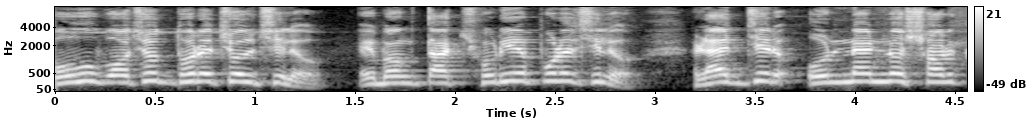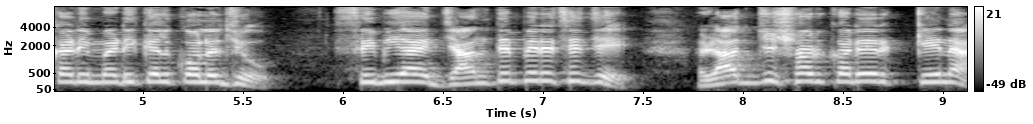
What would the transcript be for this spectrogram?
বহু বছর ধরে চলছিল এবং তা ছড়িয়ে পড়েছিল রাজ্যের অন্যান্য সরকারি মেডিকেল কলেজেও। সিবিআই জানতে পেরেছে যে রাজ্য সরকারের কেনা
